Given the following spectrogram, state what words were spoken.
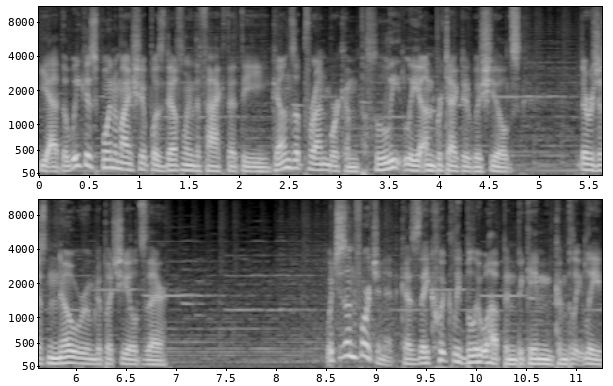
Yeah, the weakest point of my ship was definitely the fact that the guns up front were completely unprotected with shields. There was just no room to put shields there. Which is unfortunate, because they quickly blew up and became completely,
